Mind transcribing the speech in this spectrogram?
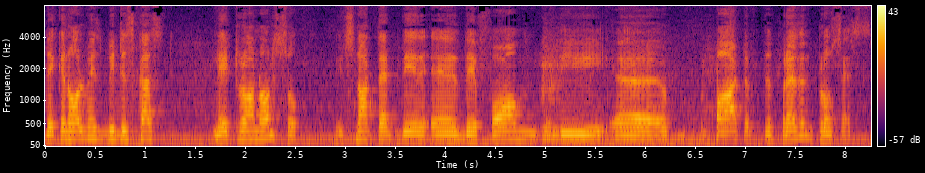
they can always be discussed later on also. It's not that they, uh, they form the uh, part of the present process.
